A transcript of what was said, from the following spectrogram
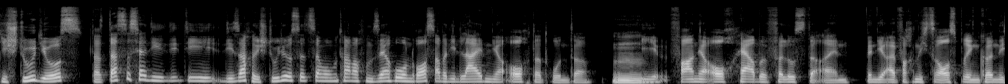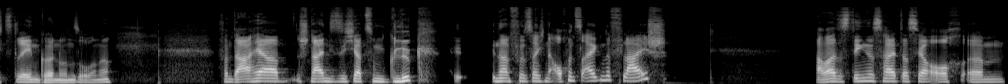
die Studios, das, das ist ja die, die, die, die Sache. Die Studios sitzen ja momentan auf einem sehr hohen Ross, aber die leiden ja auch darunter. Hm. Die fahren ja auch herbe Verluste ein, wenn die einfach nichts rausbringen können, nichts drehen können und so, ne? Von daher schneiden die sich ja zum Glück in Anführungszeichen auch ins eigene Fleisch. Aber das Ding ist halt, dass ja auch ähm,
